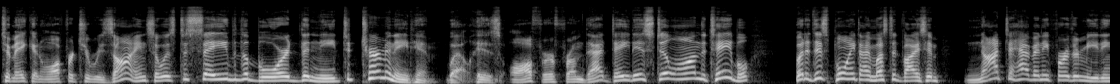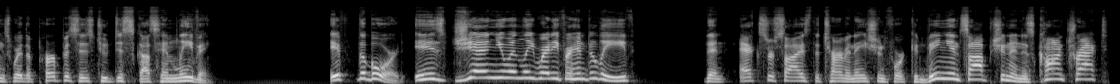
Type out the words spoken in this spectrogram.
to make an offer to resign so as to save the board the need to terminate him. Well, his offer from that date is still on the table, but at this point, I must advise him not to have any further meetings where the purpose is to discuss him leaving. If the board is genuinely ready for him to leave, then exercise the termination for convenience option in his contract,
